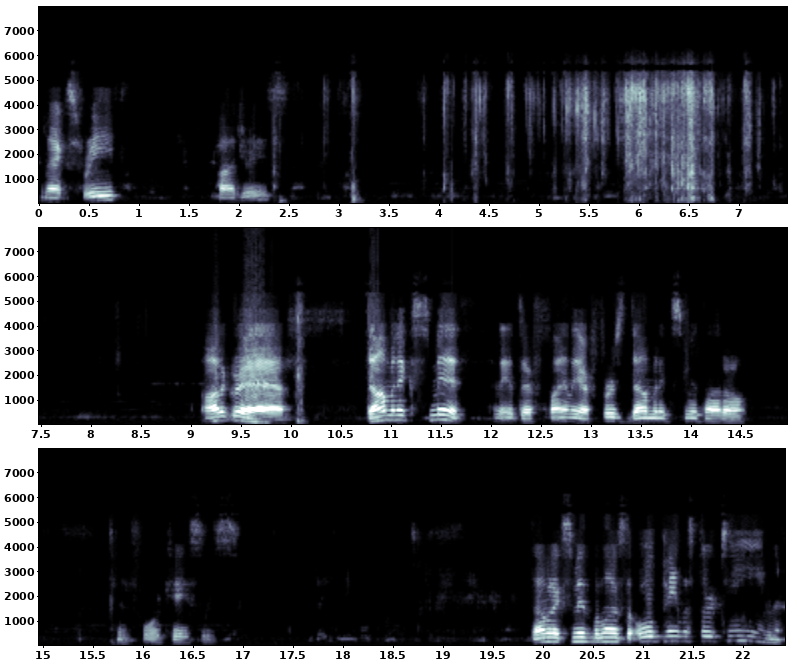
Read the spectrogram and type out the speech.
Max Fried, Padres. Autograph. Dominic Smith. I think it's our finally our first Dominic Smith auto in four cases. Dominic Smith belongs to Old Painless 13.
